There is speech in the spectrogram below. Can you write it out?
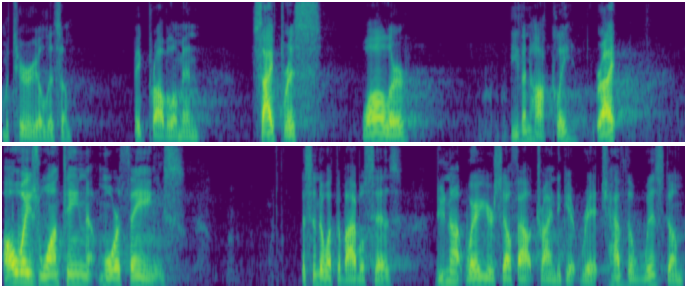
materialism. Big problem in Cypress, Waller, even Hockley, right? Always wanting more things. Listen to what the Bible says. Do not wear yourself out trying to get rich. Have the wisdom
